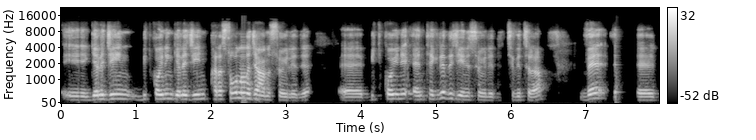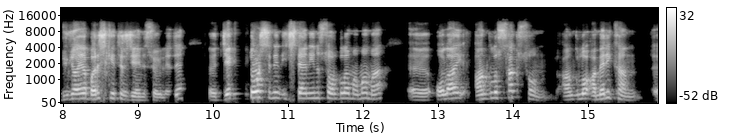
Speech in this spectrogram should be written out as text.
E, geleceğin Bitcoin'in geleceğin parası olacağını söyledi. E, Bitcoin'i entegre edeceğini söyledi Twitter'a ve e, dünyaya barış getireceğini söyledi. E, Jack Dorsey'nin içtenliğini sorgulamam ama e, olay Anglo-Sakson, Anglo-Amerikan e,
